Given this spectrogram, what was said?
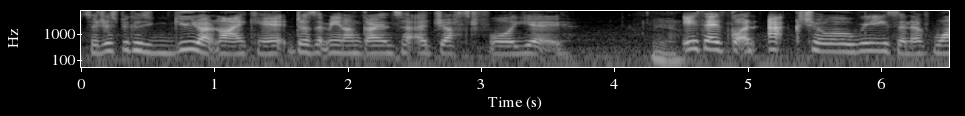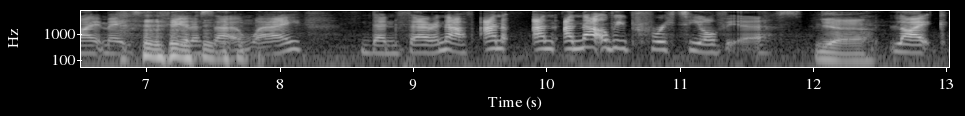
So just because you don't like it doesn't mean I'm going to adjust for you. Yeah. If they've got an actual reason of why it makes them feel a certain way, then fair enough. And and and that'll be pretty obvious. Yeah. Like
